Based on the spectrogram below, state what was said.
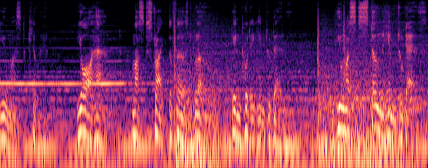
You must kill him. Your hand must strike the first blow in putting him to death. You must stone him to death,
